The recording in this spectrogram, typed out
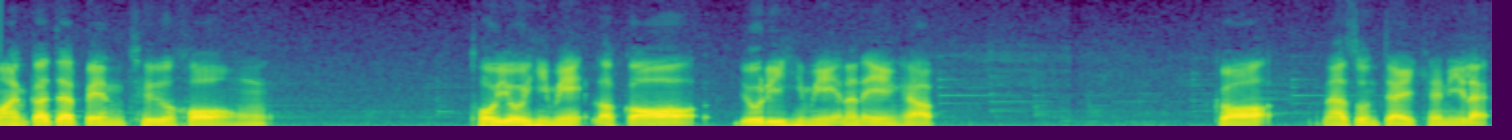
มันก็จะเป็นชื่อของโทโยฮิเมะแล้วก็โยริฮิเมะนั่นเองครับ ก็น่าสนใจแค่นี้แหละ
